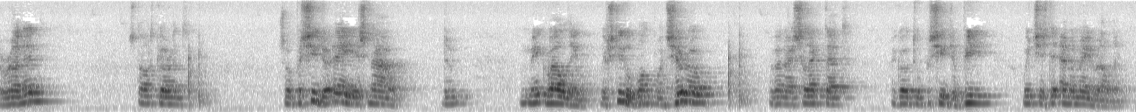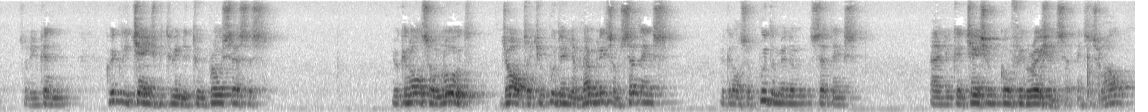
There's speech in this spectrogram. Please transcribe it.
the run in, start current. So procedure A is now the MIG welding with steel 1.0. When I select that, I go to procedure B, which is the MMA welding. So you can quickly change between the two processes. You can also load jobs that you put in your memory, some settings. You can also put them in the settings. and you can change some configuration settings as well.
